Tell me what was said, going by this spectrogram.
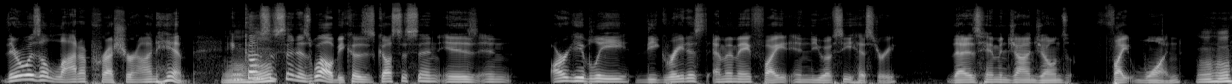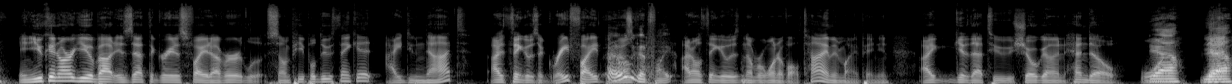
There was a lot of pressure on him Mm-hmm. and Gustafsson as well, because Gustafsson is in arguably the greatest MMA fight in UFC history. That is him and Jon Jones fight one. Mm-hmm. And you can argue about is that the greatest fight ever? Some people do think it. I do not. I think it was a great fight. but Yeah, it was I a don't- good fight. I don't think it was number one of all time, in my opinion. I give that to Shogun Hendo. One. Yeah, That- yeah.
